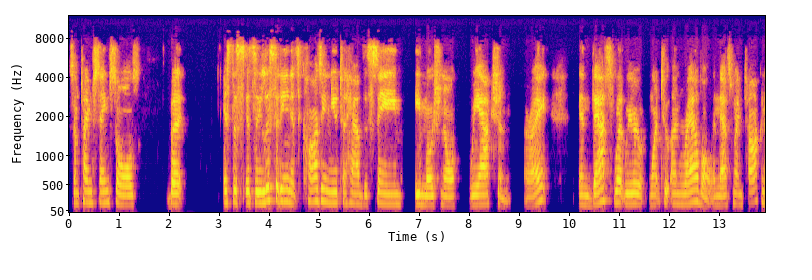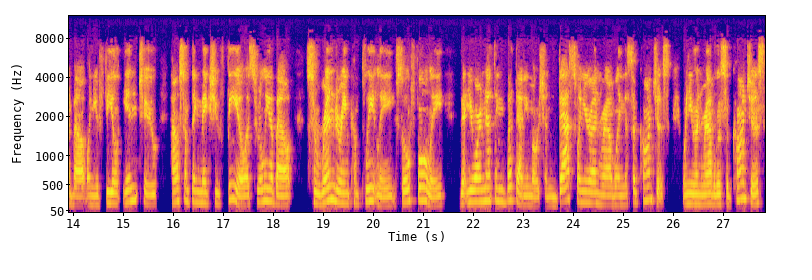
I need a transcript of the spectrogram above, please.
sometimes same souls, but it's this it's eliciting, it's causing you to have the same emotional reaction. All right. And that's what we want to unravel. And that's what I'm talking about when you feel into how something makes you feel. It's really about surrendering completely, so fully, that you are nothing but that emotion. That's when you're unraveling the subconscious. When you unravel the subconscious,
